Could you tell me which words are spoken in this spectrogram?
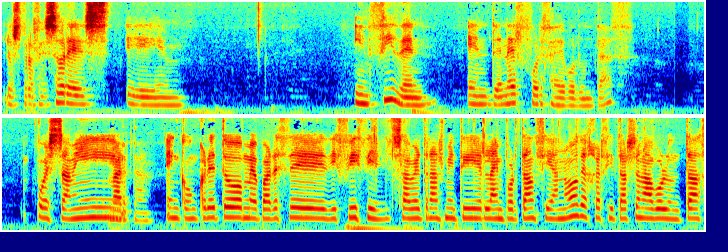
los profesores eh, inciden en tener fuerza de voluntad. Pues a mí, Marta. en concreto, me parece difícil saber transmitir la importancia ¿no? de ejercitarse en la voluntad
